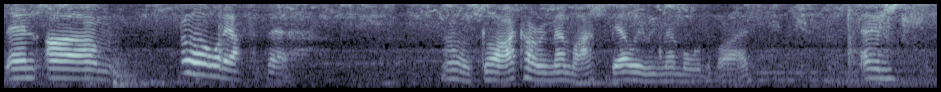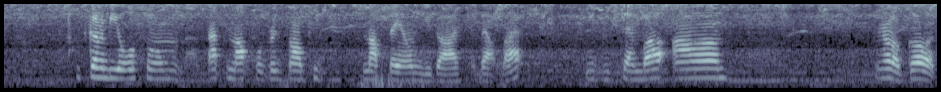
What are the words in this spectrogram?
Then, um, oh, what else is there? Oh god, I can't remember. I barely remember all the rides. And it's gonna be awesome. That's enough for Brisbane. I'll keep an update on you guys about that in December. Um, oh god,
